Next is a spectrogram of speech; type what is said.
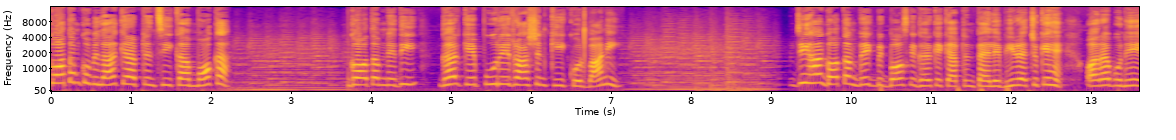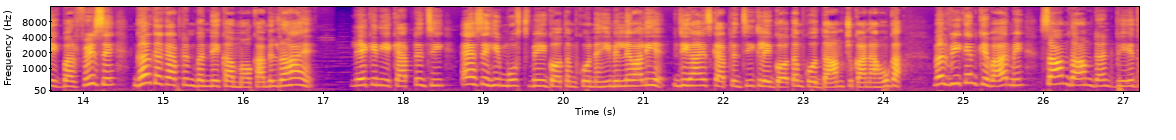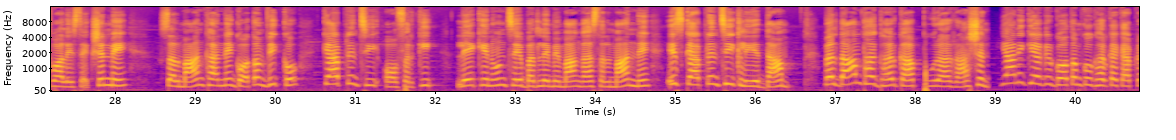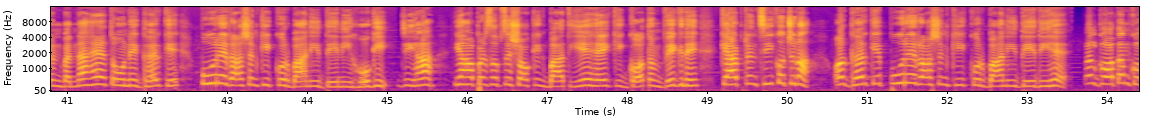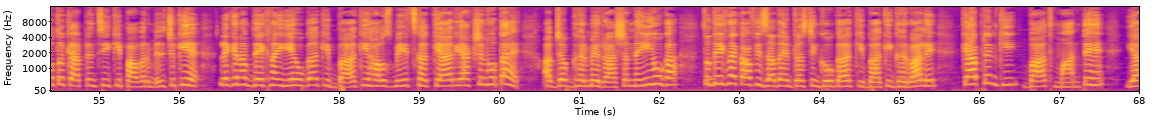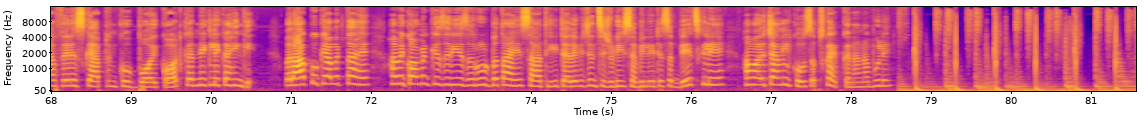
गौतम को मिला कैप्टनसी का मौका। गौतम ने दी घर के पूरे राशन की कुर्बानी। जी हाँ गौतम विग बिग बॉस के घर के कैप्टन पहले भी रह चुके हैं और अब उन्हें एक बार फिर से घर का कैप्टन बनने का मौका मिल रहा है। लेकिन ये कैप्टनसी ऐसे ही मुफ़्त में गौतम को नहीं मिलने वाली है। जी हाँ इस कैप्टनसी के लिए गौतम को दाम चुकाना होगा। वेल, वीकेंड के वार में साम दाम दंड भेद वाले सेक्शन में सलमान खान ने गौतम विग को कैप्टनसी ऑफ़र की, लेकिन उनसे बदले में मांगा सलमान ने इस कैप्टनसी के लिए दाम। वेल, दाम था घर का पूरा राशन। यानी कि अगर गौतम को घर का कैप्टन बनना है तो उन्हें घर के पूरे राशन की कुर्बानी देनी होगी। जी हाँ यहाँ पर सबसे शॉकिंग बात यह है कि गौतम विग ने कैप्टनसी को चुना और घर के पूरे राशन की कुर्बानी दे दी है। वेल गौतम को तो कैप्टनसी की पावर मिल चुकी है, लेकिन अब देखना ये होगा कि बाकी हाउसमेट्स का क्या रिएक्शन होता है। अब जब घर में राशन नहीं होगा तो देखना काफ़ी ज़्यादा इंटरेस्टिंग होगा कि बाकी घर वाले कैप्टन की बात मानते हैं या फिर इस कैप्टन को बॉयकॉट करने के लिए कहेंगे। वेल आपको क्या लगता है? हमें कमेंट के ज़रिए ज़रूर बताएँ। साथ ही टेलीविज़न से जुड़ी सभी लेटेस्ट अपडेट्स के लिए हमारे चैनल को सब्सक्राइब करना ना भूलें।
